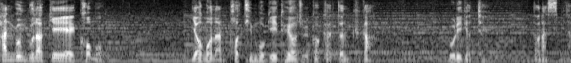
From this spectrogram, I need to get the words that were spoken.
한국 문학계의 거목, 영원한 버팀목이 되어줄 것 같던 그가 우리 곁을 떠났습니다.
